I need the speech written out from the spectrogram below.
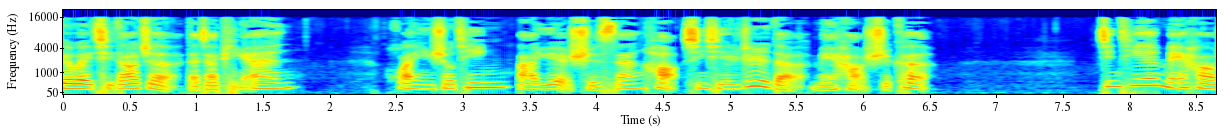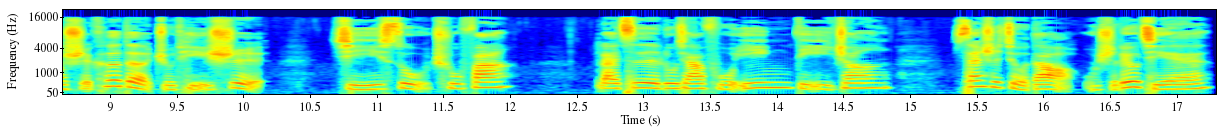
各位祈祷者，大家平安，欢迎收听八月十三号星期日的美好时刻。今天美好时刻的主题是急速出发，来自路加福音第一章三十九到五十六节。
